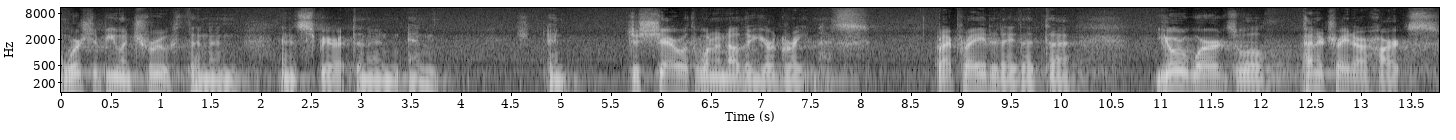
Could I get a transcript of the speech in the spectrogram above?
worship you in truth and in, and in spirit and, in, and, and just share with one another your greatness. But I pray today that. Uh, your words will penetrate our hearts,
